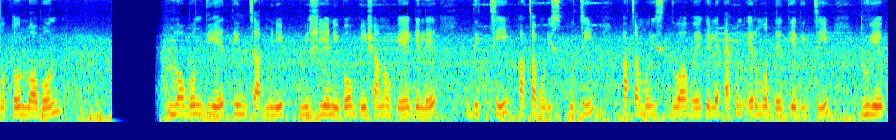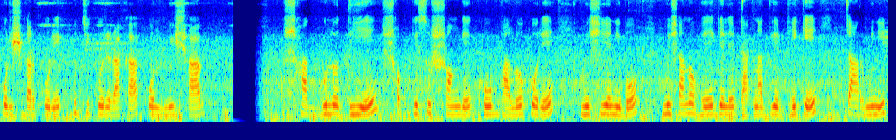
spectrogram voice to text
মতো লবণ লবণ দিয়ে তিন চার মিনিট মিশিয়ে নিব। মেশানো হয়ে গেলে দিচ্ছি কাঁচামরিচ কুচি। কাঁচামরিচ দেওয়া হয়ে গেলে এখন এর মধ্যে দিয়ে দিচ্ছি ধুয়ে পরিষ্কার করে কুচি করে রাখা কলমি শাক। শাকগুলো দিয়ে সব কিছুর সঙ্গে খুব ভালো করে মিশিয়ে নিব। মিশানো হয়ে গেলে ঢাকনা দিয়ে ঢেকে চার মিনিট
